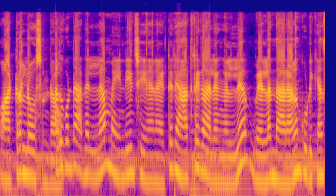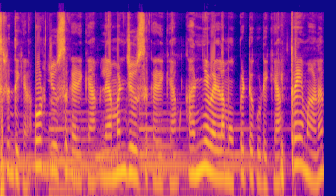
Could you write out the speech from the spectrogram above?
വാട്ടർ ലോസ് ഉണ്ടാവും. അതുകൊണ്ട് അതെല്ലാം മെയിന്റെയിൻ ചെയ്യാനായിട്ട് രാത്രി കാലങ്ങളിൽ വെള്ളം ധാരാളം കുടിക്കാൻ ശ്രദ്ധിക്കണം. ഫ്രൂട്ട് ജ്യൂസ് കഴിക്കാം ലെമൺ ജ്യൂസ് കഴിക്കാം കഞ്ഞിവെള്ളം ഉപ്പിട്ട് കുടിക്കാം. ഇത്രയുമാണ്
